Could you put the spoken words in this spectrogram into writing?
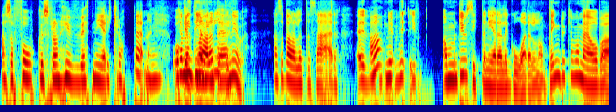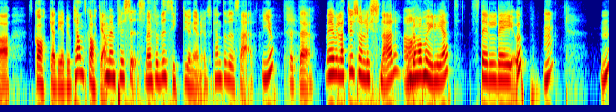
alltså fokus från huvudet ner i kroppen. Mm. Kan vi inte göra inte... lite nu? Alltså bara lite så här, eh, ja. nu, vi, om du sitter ner eller går eller någonting, du kan vara med och bara skaka det du kan skaka. Ja, men precis. Men för vi sitter ju ner nu så kan inte vi så här jo. lite... Men jag vill att du som lyssnar, ja. om du har möjlighet, ställ dig upp. Mm. Mm.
